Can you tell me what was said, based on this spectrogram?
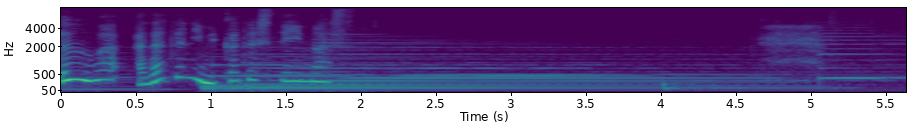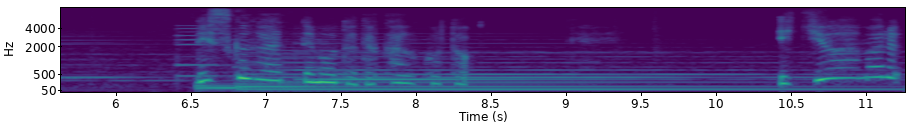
運はあなたに味方しています。リスクがあっても戦うこと。勢い余る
